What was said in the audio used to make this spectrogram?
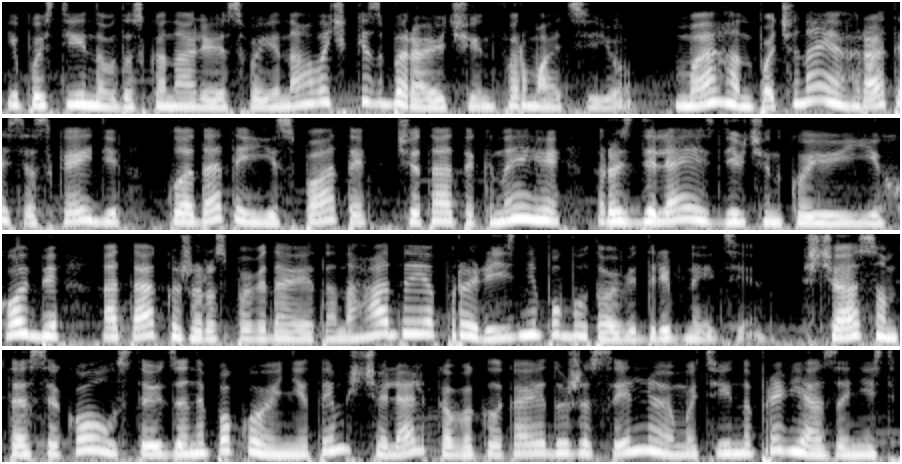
і постійно вдосконалює свої навички, збираючи інформацію. Меган починає гратися з Кейді, вкладати її спати, читати книги, розділяє з дівчинкою її хобі, а також розповідає та нагадує про різні побутові дрібниці. З часом Тес і Коул стають занепокоєні тим, що лялька викликає дуже сильну емоційну прив'язаність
